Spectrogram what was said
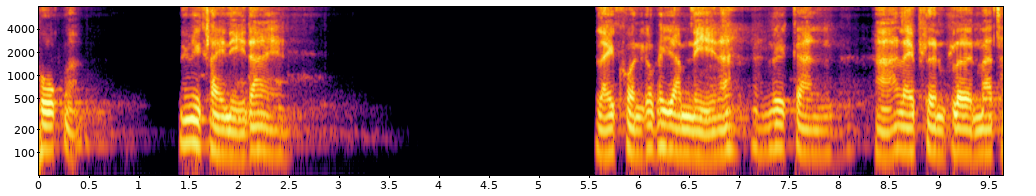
ทุกข์ไม่มีใครหนีได้ หลายคนก็พยายามหนีนะด้วยการ หาอะไรเพลินๆมาท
